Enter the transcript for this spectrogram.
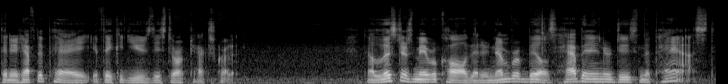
than they'd have to pay if they could use the historic tax credit. Now, listeners may recall that a number of bills have been introduced in the past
